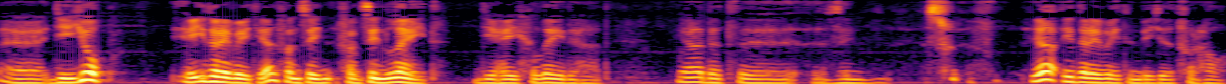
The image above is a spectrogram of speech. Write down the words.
uh, die Job iedereen weet ja, van, zijn, van zijn leed die hij geleden had. Ja, dat uh, zijn, ja, iedereen weet een beetje het verhaal.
